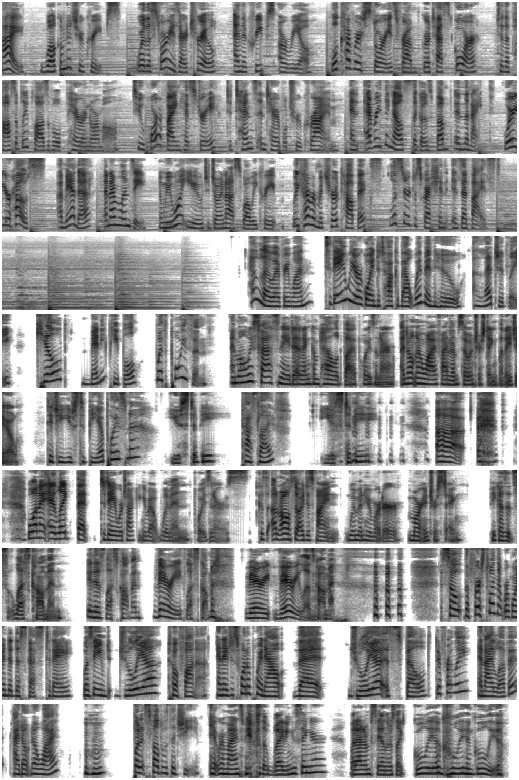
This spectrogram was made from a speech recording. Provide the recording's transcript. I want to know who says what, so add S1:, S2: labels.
S1: Hi, welcome to True Creeps, where the stories are true and the creeps are real. We'll cover stories from grotesque gore to the possibly plausible paranormal, to horrifying history, to tense and terrible true crime, and everything else that goes bump in the night. We're your hosts, Amanda, and I'm Lindsay, and we want you to join us while we creep. We cover mature topics. Listener discretion is advised. Hello, everyone. Today we are going to talk about women who, allegedly, killed many people with poison.
S2: I'm always fascinated and compelled by a poisoner. I don't know why I find them so interesting, but I do.
S1: Did you used to be a poisoner?
S2: Used to be.
S1: Past life?
S2: Used to be. uh, well, and I, I like that today we're talking about women poisoners. Because, and also, I just find women who murder more interesting because it's less common.
S1: It is less common. Very less common.
S2: Very, very less common.
S1: so, the first one that we're going to discuss today was named Giulia Tofana. And I just want to point out that Julia is spelled differently, and I love it. I don't know why,
S2: Mm-hmm.
S1: but it's spelled with a G.
S2: It reminds me of the wedding singer when Adam Sandler's like, Gulia, Gulia, Gulia.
